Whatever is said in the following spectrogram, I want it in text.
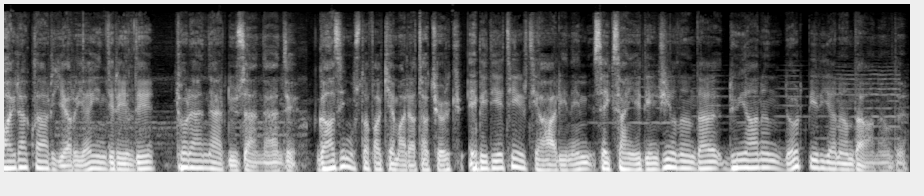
Bayraklar yarıya indirildi, törenler düzenlendi. Gazi Mustafa Kemal Atatürk, ebediyete irtihalinin 87. yılında dünyanın dört bir yanında anıldı.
